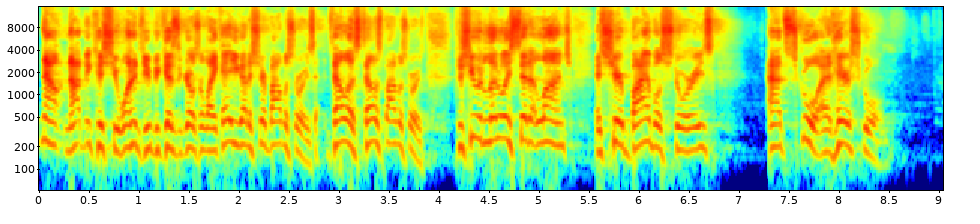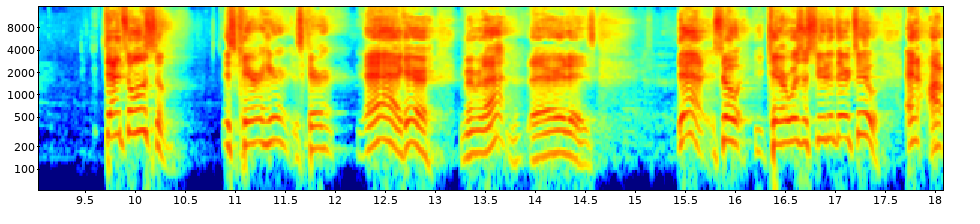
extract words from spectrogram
Now, not because she wanted to, because the girls were like, hey, you got to share Bible stories. Tell us, tell us Bible stories. So she would literally sit at lunch and share Bible stories at school, at hair school. That's awesome. Is Kara here? Is Kara? Yeah, Kara. Remember that? There it is. Yeah, so Kara was a student there too. And I,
